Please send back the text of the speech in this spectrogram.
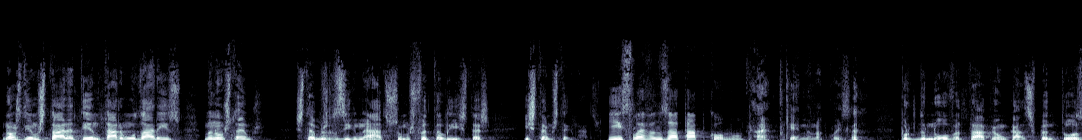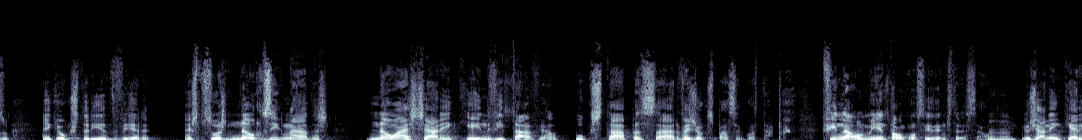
Nós devemos estar a tentar mudar isso, mas não estamos. Estamos resignados, somos fatalistas e estamos estagnados. E isso leva-nos à TAP como? Porque é a mesma coisa. Porque, de novo, a TAP é um caso espantoso em que eu gostaria de ver as pessoas não resignadas, não acharem que é inevitável o que está a passar. Veja o que se passa com a TAP finalmente há um Conselho de Administração. Uhum. Eu já nem quero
